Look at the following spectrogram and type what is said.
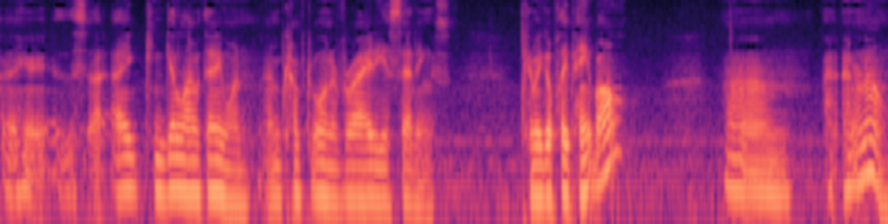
Here, this, I, I can get along with anyone. I'm comfortable in a variety of settings. Can we go play paintball? Um, I, I don't know.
